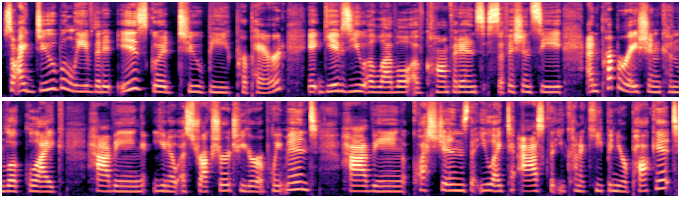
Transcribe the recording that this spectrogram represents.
So I do believe that it is good to be prepared. It gives you a level of confidence, sufficiency, and preparation can look like having, you know, a structure to your appointment, having questions that you like to ask that you kind of keep in your pocket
